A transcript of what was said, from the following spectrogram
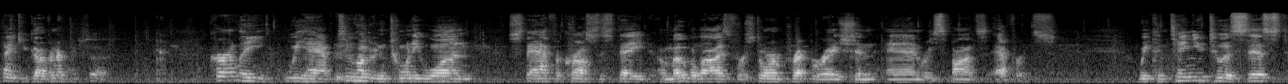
Thank you, Governor. Yes, sir. Currently, we have 221 staff across the state mobilized for storm preparation and response efforts. We continue to assist.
